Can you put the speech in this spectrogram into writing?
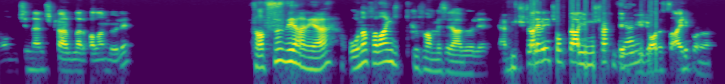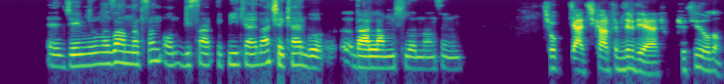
Onun içinden çıkardılar falan böyle. Tatsızdı yani ya. Ona falan gitti kafam mesela böyle. Yani Büşra Levent'i çok daha yumuşak bir tepki yani, veriyor. Orası ayrı konu. E, Cem Yılmaz'ı anlatsan on bir saatlik bir hikaye daha çeker bu e, darlanmışlığından senin. Çok yani çıkartabilirdi ya. Çok kötüydü oğlum.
